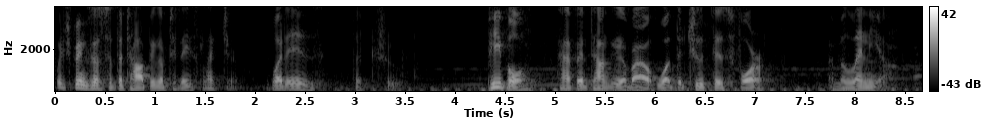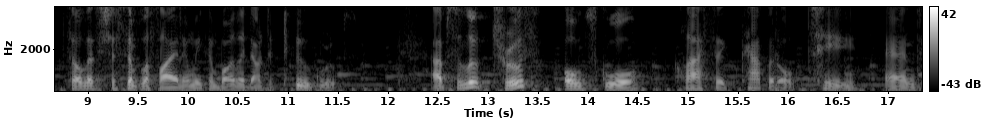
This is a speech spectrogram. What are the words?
Which brings us to the topic of today's lecture. What is the truth? People have been talking about what the truth is for a millennia. So let's just simplify it and we can boil it down to two groups. Absolute truth, old school, classic, capital T, and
